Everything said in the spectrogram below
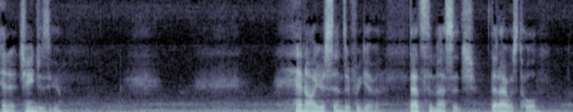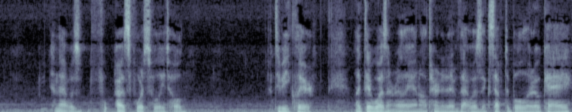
and it changes you. And all your sins are forgiven. That's the message that I was told, and that was I was forcefully told. To be clear, like there wasn't really an alternative that was acceptable or okay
